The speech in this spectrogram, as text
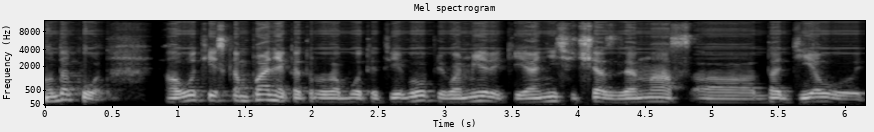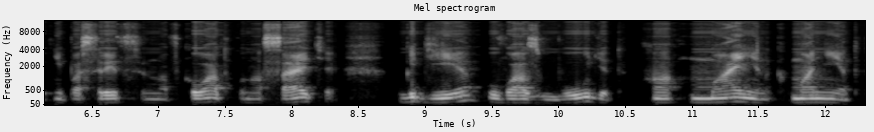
Ну так вот, а вот есть компания, которая работает в Европе, в Америке, и они сейчас для нас э, доделывают непосредственно вкладку на сайте, где у вас будет э, майнинг монет.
